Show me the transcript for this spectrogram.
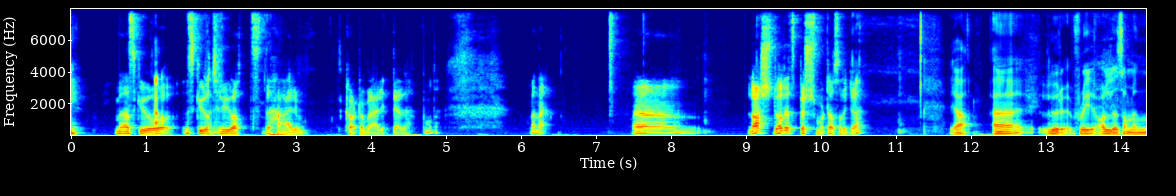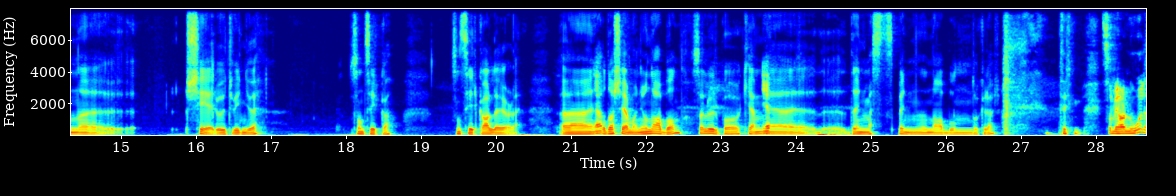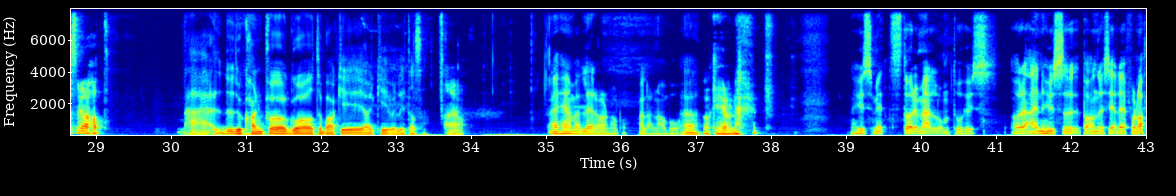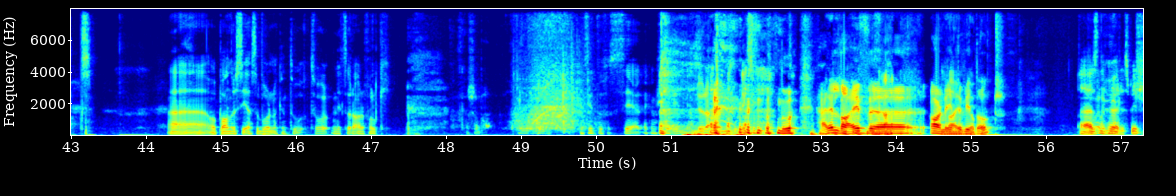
men jeg skulle jo, jeg skulle jo tro at det her klarte å være litt bedre, på en måte. Men nei. Uh, Lars, du hadde et spørsmål til oss, hadde du ikke det? Ja. Jeg lurer Fordi alle sammen eh, ser jo ut vinduet. Sånn cirka. Sånn cirka alle gjør det. Uh, Ja. Og da ser man jo naboen, så jeg lurer på hvem Ja. er den mest spennende naboen dere har? Som vi har nå, eller som vi har hatt? Nei, du, du kan få gå tilbake i arkivet litt, altså. Ah, ja. Jeg har en veldig rar nabo. Eller nabo. Ja. Ok, Jørne. Huset mitt står imellom to hus, og det ene huset på andre sida, det er forlatt. Eh, og på andre sida så bor det noen to, to litt så rare folk. Kanskje bare Jeg sitter og ser, jeg kan se inn i døra liksom. Her er live eh, Arne in the Live window. Det er sånn hørespill.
